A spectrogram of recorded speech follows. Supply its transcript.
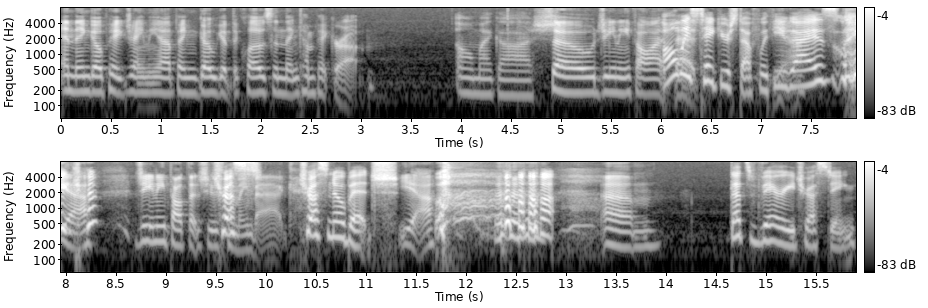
and then go pick Jamie up and go get the clothes and then come pick her up. Oh my gosh. So Jeannie thought always that, take your stuff with you Yeah. guys. Like yeah. Jeannie thought that she was Trust- coming back. trust no bitch. Yeah. um That's very trusting.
